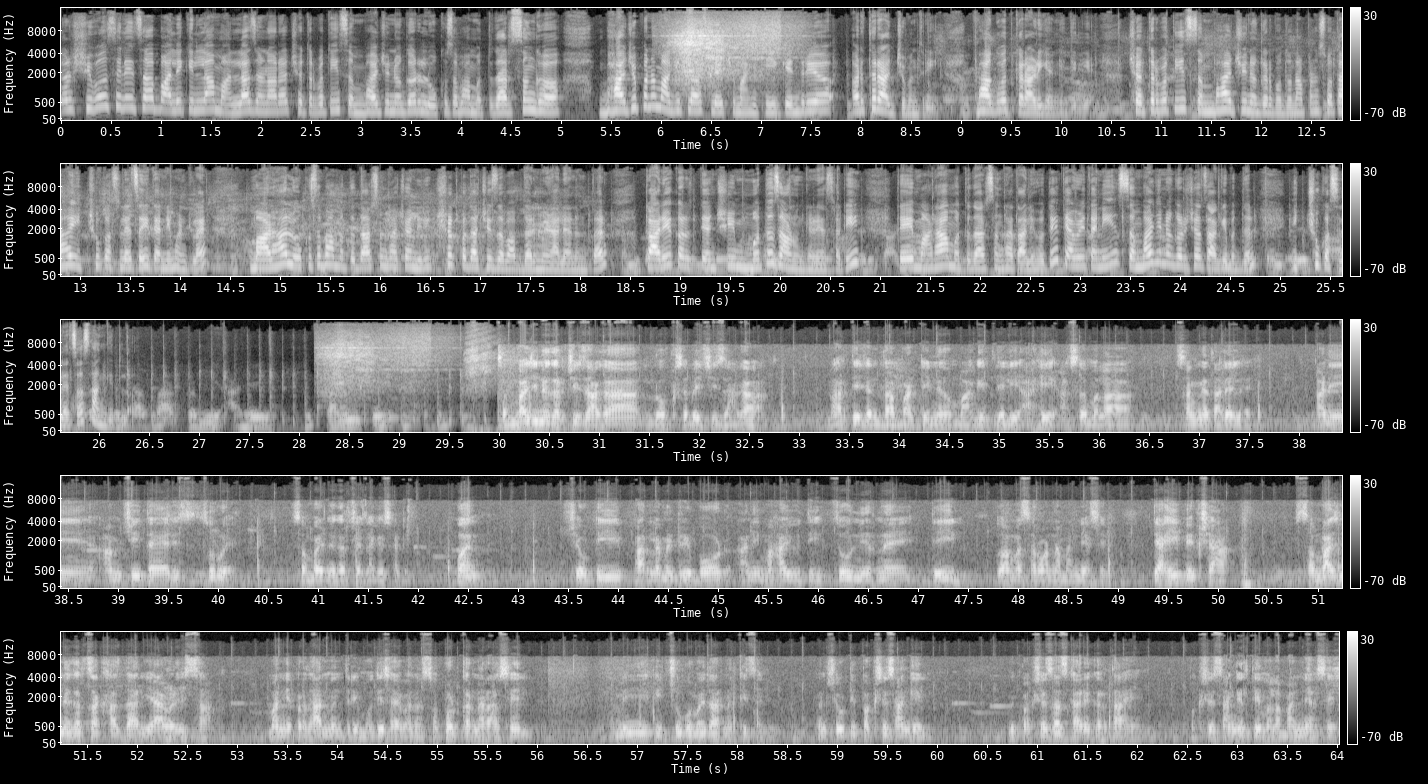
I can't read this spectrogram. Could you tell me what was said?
तर शिवसेनेचा बालेकिल्ला मानला जाणारा छत्रपती संभाजीनगर लोकसभा मतदारसंघ भाजपनं मागितला असल्याची माहिती केंद्रीय अर्थराज्यमंत्री भागवत कराड यांनी दिली आहे. छत्रपती संभाजीनगरमधून आपण स्वतः इच्छुक असल्याचंही त्यांनी म्हटलंय. माढा लोकसभा मतदारसंघाच्या निरीक्षक पदाची जबाबदारी मिळाल्यानंतर कार्यकर्त्यांची मतं जाणून घेण्यासाठी ते माढा मतदारसंघात आले होते. त्यावेळी त्यांनी संभाजीनगरच्या जागेबद्दल इच्छुक असल्याचं सांगितलं. संभाजीनगरची जागा लोकसभेची जागा भारतीय जनता पार्टीनं मागितलेली आहे असं मला सांगण्यात आलेलं आहे. आणि आमची तयारी सुरू आहे संभाजीनगरच्या जागेसाठी. पण शेवटी पार्लमेंटरी बोर्ड आणि महायुती जो निर्णय देईल तो आम्हा सर्वांना मान्य असेल. त्याहीपेक्षा संभाजीनगरचा खासदार यावेळेसचा मान्य प्रधानमंत्री मोदी साहेबांना सपोर्ट करणारा असेल मी एक इच्छुक उमेदवार नक्कीच आहे. पण शेवटी पक्ष सांगेल. मी पक्षाचाच कार्यकर्ता आहे. पक्ष सांगेल ते मला मान्य असेल.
